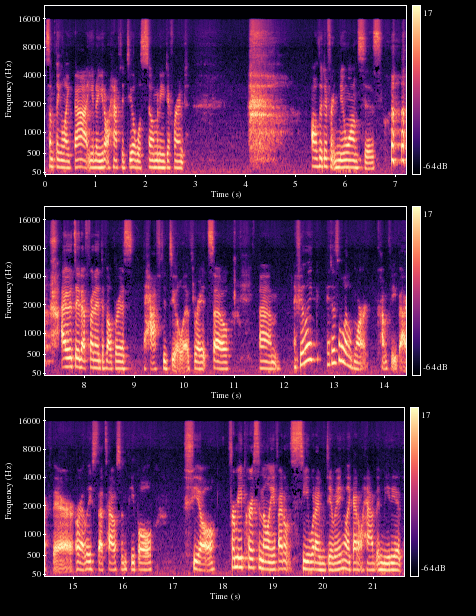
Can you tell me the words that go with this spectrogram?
something like that, you know, you don't have to deal with so many different all the different nuances I would say that front end developers have to deal with, right? So um, I feel like it is a little more comfy back there, or at least that's how some people feel. For me personally, if I don't see what I'm doing, like I don't have immediate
